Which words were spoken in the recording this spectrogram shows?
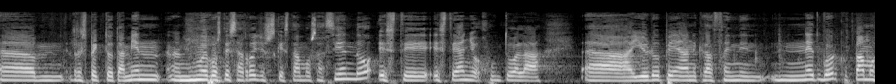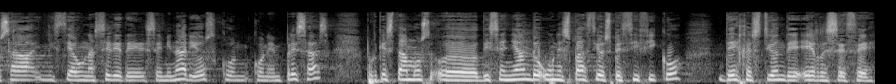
Em, respecto también a nuevos desarrollos que estamos haciendo, este, este año junto a la European Crowdfunding Network vamos a iniciar una serie de seminarios con, empresas porque estamos eh, diseñando un espacio específico de gestión de RSC.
